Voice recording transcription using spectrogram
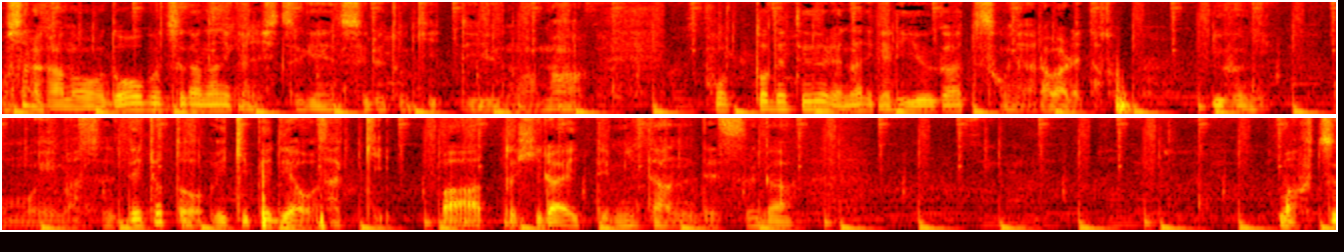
おそらくあの動物が何かに出現する時っていうのはまあポットでというよりは何か理由があってそこに現れたというふうに思います。でちょっとウィキペディアをさっきバーッと開いてみたんですがまあ普通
